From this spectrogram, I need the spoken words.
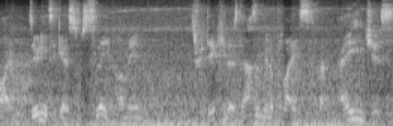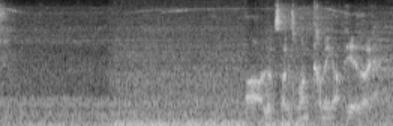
Right, we do need to get some sleep. I mean, it's ridiculous. There hasn't been a place for ages. Ah, looks like there's one coming up here though.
